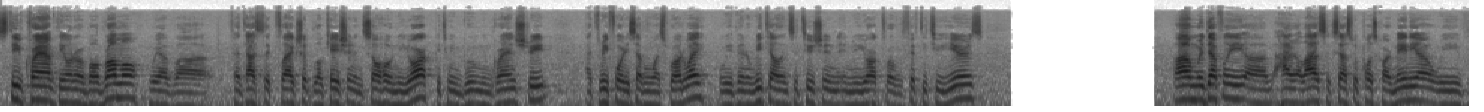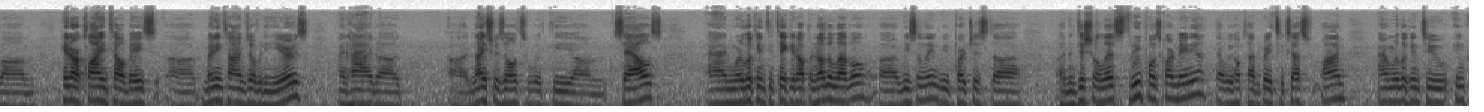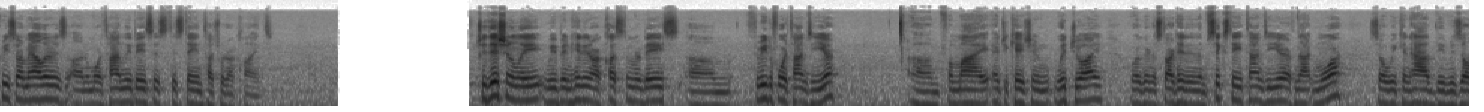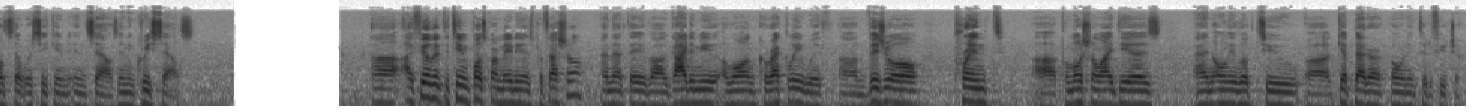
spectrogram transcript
Steve Cramp, the owner of Beau Brummel. We have a fantastic flagship location in Soho, New York, between Broome and Grand Street at 347 West Broadway. We've been a retail institution in New York for over 52 years. Um, we definitely uh, had a lot of success with PostcardMania. We've um, hit our clientele base uh, many times over the years and had uh, uh, nice results with the um, sales. And we're looking to take it up another level. Uh, recently, we purchased uh, an additional list through PostcardMania that we hope to have great success on. And we're looking to increase our mailers on a more timely basis to stay in touch with our clients. Traditionally, we've been hitting our customer base um, three to four times a year. Um, from my education with Joy, we're going to start hitting them six to eight times a year, if not more, so we can have the results that we're seeking in sales and increased sales. Uh, I feel that the team at PostcardMania is professional and that they've uh, guided me along correctly with um, visual, print, uh, promotional ideas, and only look to uh, get better going into the future.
